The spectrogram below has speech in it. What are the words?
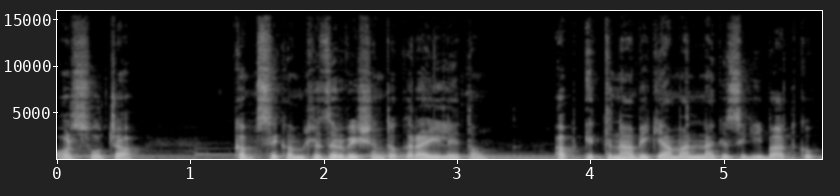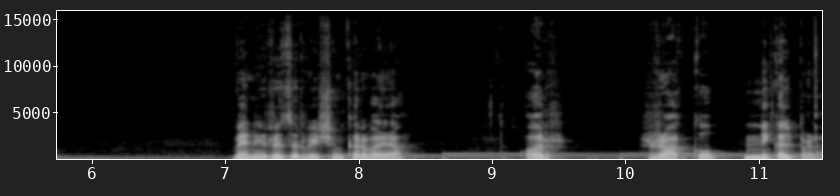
और सोचा, कम से कम रिजर्वेशन तो करा ही लेता हूँ। अब इतना भी क्या मानना किसी की बात को? मैंने रिजर्वेशन करवाया और रात को निकल पड़ा।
